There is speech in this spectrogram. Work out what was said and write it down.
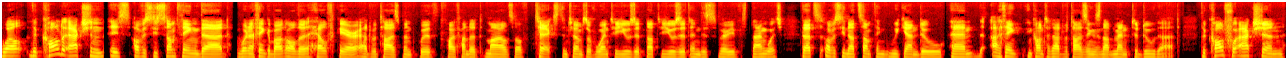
Well, the call to action is obviously something that when I think about all the healthcare advertisement with 500 miles of text in terms of when to use it, not to use it in this very language, that's obviously not something we can do. And I think in content advertising is not meant to do that. The call for action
